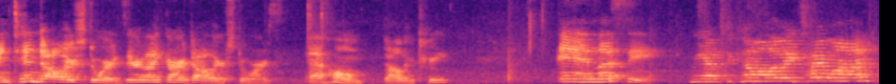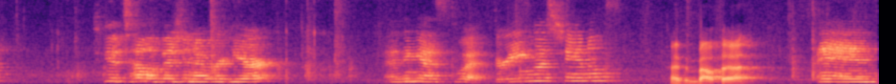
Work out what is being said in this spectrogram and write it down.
And $10 stores. They're like our dollar stores at home. Dollar Tree. And let's see. We have to come all the way to Taiwan to get television over here. I think it has, what, three English channels? I think about that. And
